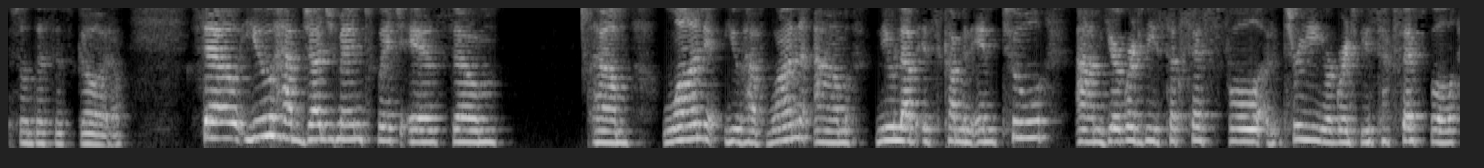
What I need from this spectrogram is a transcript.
So this is good. So you have judgment, which is um, um, one, you have one, um, new love is coming in. Two, um, you're going to be successful. Three, you're going to be successful.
